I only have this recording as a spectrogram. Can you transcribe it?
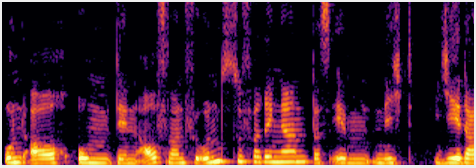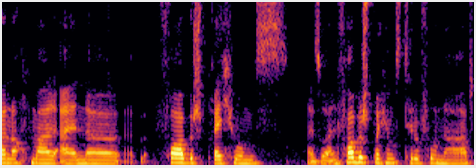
Und auch um den Aufwand für uns zu verringern, dass eben nicht jeder nochmal eine Vorbesprechungs, also ein Vorbesprechungstelefonat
